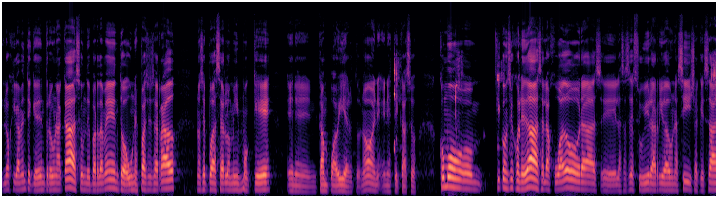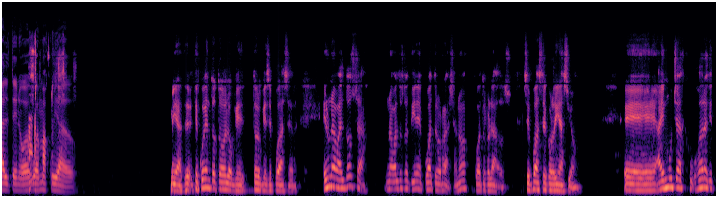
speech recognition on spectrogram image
lógicamente que dentro de una casa, un departamento o un espacio cerrado, no se puede hacer lo mismo que en el campo abierto, ¿no? En, en este caso. ¿Cómo, ¿Qué consejos le das a las jugadoras? Eh, ¿Las haces subir arriba de una silla, que salten o, es más cuidado? Mira, te, cuento todo lo, que, todo lo que se puede hacer. En una baldosa, una baldosa tiene cuatro rayas, ¿no? Cuatro lados. Se puede hacer coordinación. Eh, hay muchas jugadoras que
